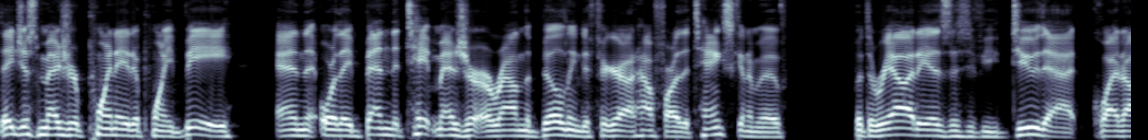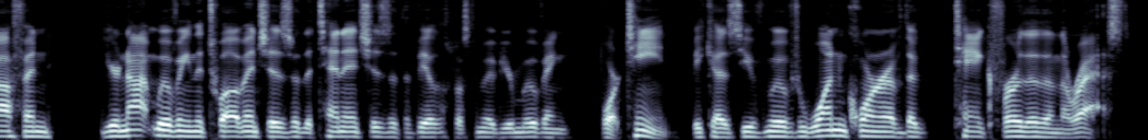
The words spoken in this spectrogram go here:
they just measure point A to point B and or they bend the tape measure around the building to figure out how far the tank's going to move. But the reality is, is if you do that, quite often you're not moving the 12 inches or the 10 inches that the vehicle's supposed to move. You're moving 14 because you've moved one corner of the tank further than the rest.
